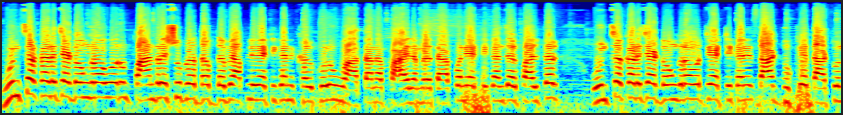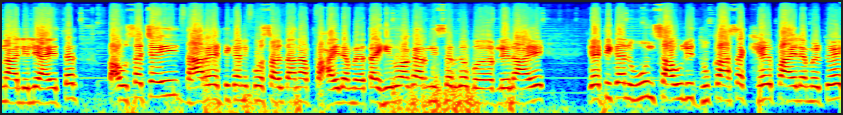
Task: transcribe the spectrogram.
उंच कड्याच्या डोंगरावरून पांढरे शुभ्र धबधबे आपल्याला या ठिकाणी खळखळून वाहताना पाहायला मिळत आहे. आपण या ठिकाणी जर पाहिलं तर उंच कड्याच्या डोंगरावरती या ठिकाणी दाट धुके दाटून आलेले आहेत. तर पावसाच्याही धारा या ठिकाणी कोसळताना पाहायला मिळत आहे. हिरवागार निसर्ग बहरलेला आहे. या ठिकाणी ऊन सावली धुका असा खेळ पाहायला मिळतोय.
